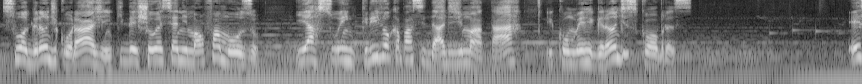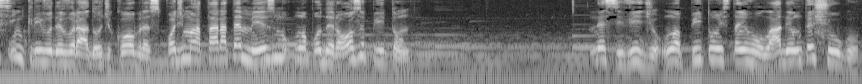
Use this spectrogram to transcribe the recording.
Sua grande coragem que deixou esse animal famoso e a sua incrível capacidade de matar e comer grandes cobras. Esse incrível devorador de cobras pode matar até mesmo uma poderosa piton. Nesse vídeo, uma piton está enrolada em um texugo,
